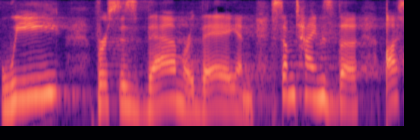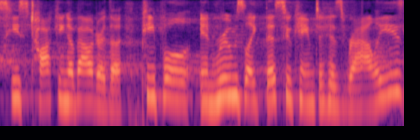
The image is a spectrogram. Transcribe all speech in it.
we versus them or they. And sometimes the us he's talking about are the people in rooms like this who came to his rallies.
